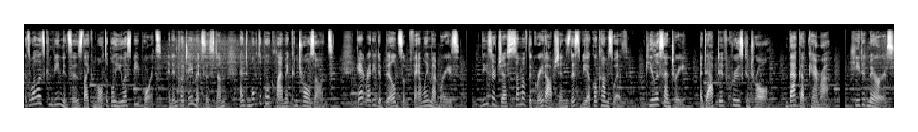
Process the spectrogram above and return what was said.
as well as conveniences like multiple USB ports, an infotainment system, and multiple climate control zones. Get ready to build some family memories. These are just some of the great options this vehicle comes with. Keyless entry, adaptive cruise control, backup camera, heated mirrors,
